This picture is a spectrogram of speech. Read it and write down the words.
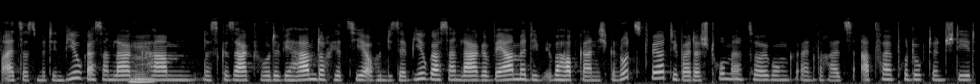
als das mit den Biogasanlagen mhm. kam, dass gesagt wurde, wir haben doch jetzt hier auch in dieser Biogasanlage Wärme, die überhaupt gar nicht genutzt wird, die bei der Stromerzeugung einfach als Abfallprodukt entsteht.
